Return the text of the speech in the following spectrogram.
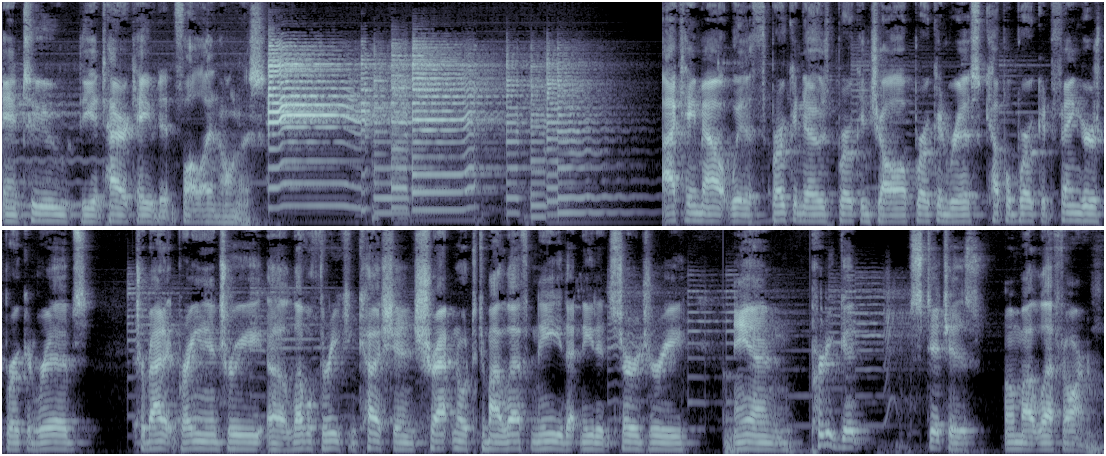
and two, the entire cave didn't fall in on us. I came out with broken nose, broken jaw, broken wrist, couple broken fingers, broken ribs, traumatic brain injury, uh, level three concussion, shrapnel to my left knee that needed surgery, and pretty good stitches on my left arm.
